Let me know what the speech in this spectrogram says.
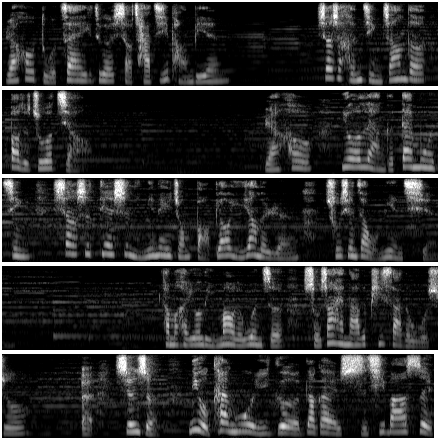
然后躲在这个小茶几旁边，像是很紧张的抱着桌角。然后又有两个戴墨镜，像是电视里面那种保镖一样的人出现在我面前。他们很有礼貌的问着手上还拿着披萨的我说：“哎，先生，你有看过一个大概十七八岁、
